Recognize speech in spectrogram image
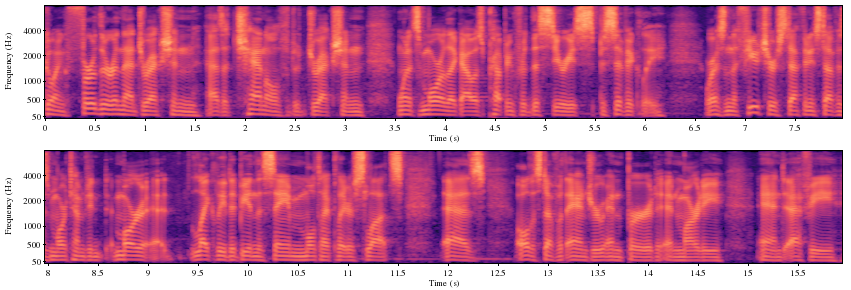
going further in that direction as a channel direction when it's more like I was prepping for this series specifically. Whereas in the future, Stephanie stuff is more tempting, more uh, likely to be in the same multiplayer slots as all the stuff with Andrew and Bird and Marty and Effie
